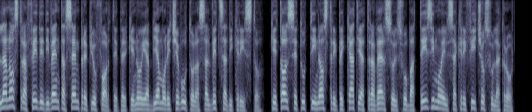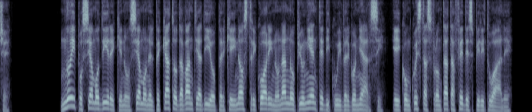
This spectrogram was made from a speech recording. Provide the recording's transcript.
La nostra fede diventa sempre più forte perché noi abbiamo ricevuto la salvezza di Cristo, che tolse tutti i nostri peccati attraverso il suo battesimo e il sacrificio sulla croce. Noi possiamo dire che non siamo nel peccato davanti a Dio perché i nostri cuori non hanno più niente di cui vergognarsi, e con questa sfrontata fede spirituale,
